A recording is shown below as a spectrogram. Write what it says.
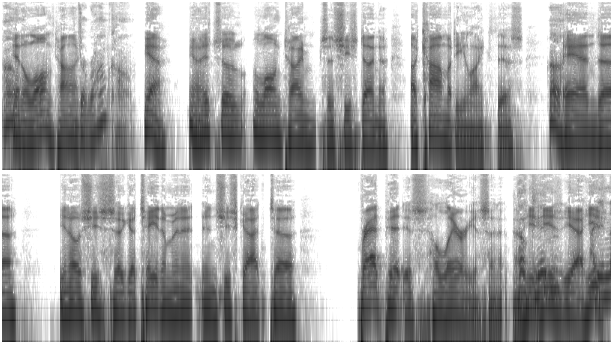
Oh. in a long time. It's a rom com. Yeah, yeah, it's a, a long time since she's done a, a comedy like this, Huh. and uh, you know she's uh, got Tatum in it, and she's got uh, Brad Pitt is hilarious in it. No He- he's, yeah, he's, I didn't,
